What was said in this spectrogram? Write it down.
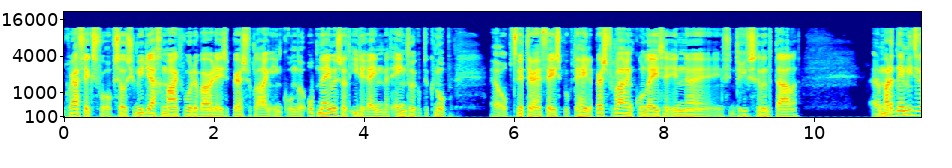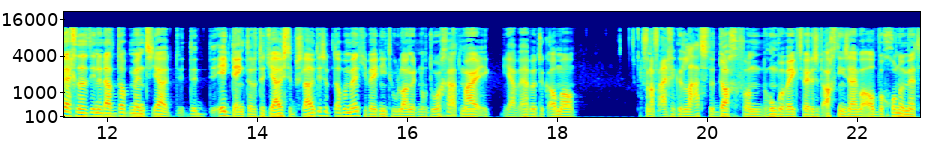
graphics voor op social media gemaakt worden waar we deze persverklaring in konden opnemen. Zodat iedereen met één druk op de knop uh, op Twitter en Facebook de hele persverklaring kon lezen in, in drie verschillende talen. Uh, maar dat neemt niet weg dat het inderdaad op dat moment, ja, ik denk dat het het juiste besluit is op dat moment. Je weet niet hoe lang het nog doorgaat, maar ik, ja, we hebben natuurlijk allemaal, vanaf eigenlijk de laatste dag van Honkbalweek 2018 zijn we al begonnen met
